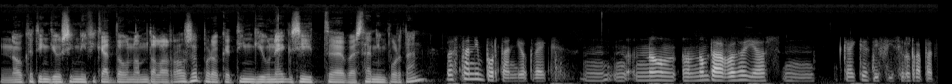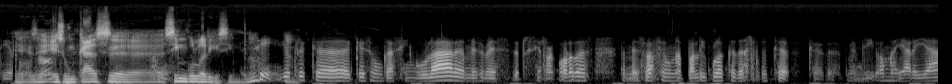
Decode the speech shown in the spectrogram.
no que tingui el significat del nom de la rosa, però que tingui un èxit eh, bastant important? Bastant important, jo crec. No, el nom de la Rosa jo crec que és difícil repetir-lo. És, no? és un cas eh, singularíssim, no? Sí, jo Ah. crec que, que és un cas singular, a més a més, si recordes, també es va fer una pel·lícula que, des, que, que vam dir, home, i ara ja...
